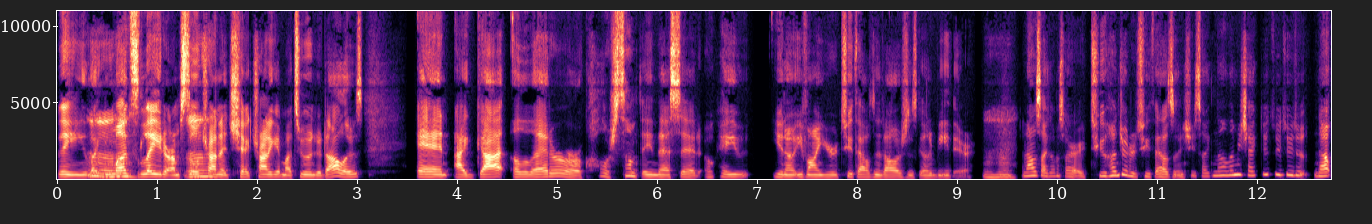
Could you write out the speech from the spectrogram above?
thing. Like Mhm. months later, I'm still Mhm. trying to check, trying to get my two hundred dollars, and I got a letter or a call or something that said, "Okay, you, know, Yvonne, your two thousand dollars is going to be there." Mhm. And I was like, "I'm sorry, two hundred or two thousand? She's like, "No, let me check. No,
